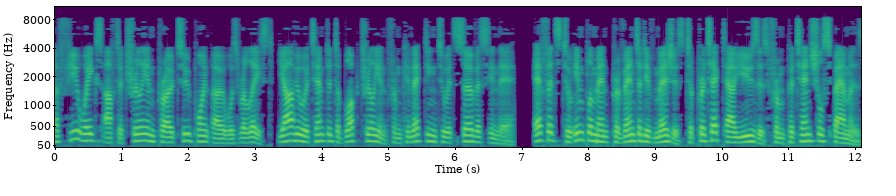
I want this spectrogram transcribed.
A few weeks after Trillian Pro 2.0 was released, Yahoo attempted to block Trillian from connecting to its service in their efforts to implement preventative measures to protect our users from potential spammers.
